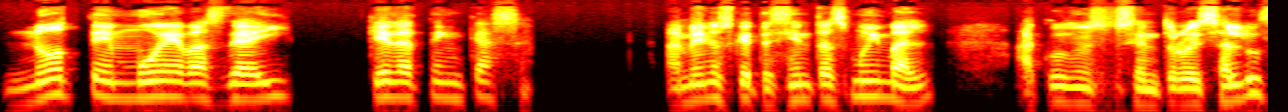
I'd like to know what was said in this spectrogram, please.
no te muevas de ahí, quédate en casa. A menos que te sientas muy mal, acude a un centro de salud.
